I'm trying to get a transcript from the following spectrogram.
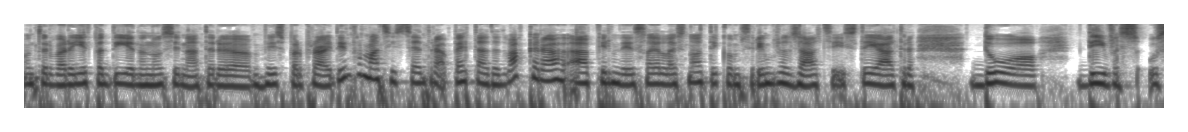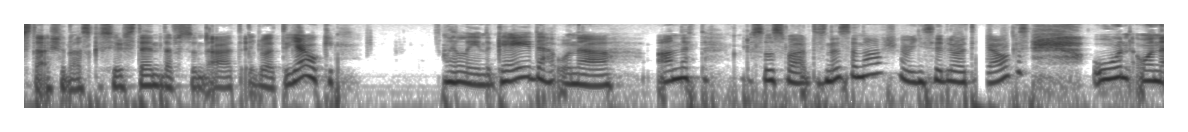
un tur var iet pa dienu un uzzināt ar vispār Praida informācijas centrā, bet tātad vakarā pirmdienas lielais notikums ir improvizācijas teātra duo divas uzstāšanās, kas ir stand-ups un ļoti jauki. Elīna Geida un uh, Anete, kuras uzvārdas nezināšu, viņas ir ļoti jaukas. Un, un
